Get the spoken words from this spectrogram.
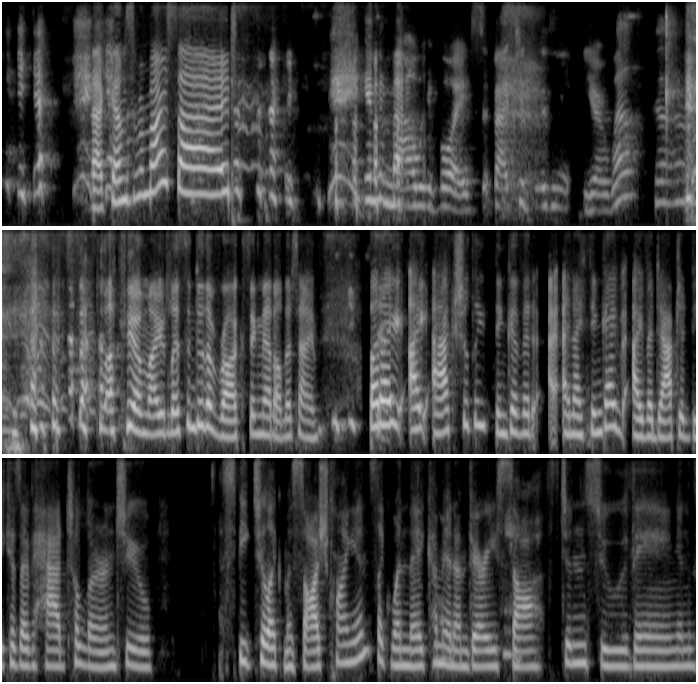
yeah. That comes from our side. Right. In the Maui voice. Back to Disney. You're welcome. yes, I love him. I listen to the rock sing that all the time. But I I actually think of it and I think I've I've adapted because I've had to learn to speak to like massage clients like when they come in I'm very oh. soft and soothing and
